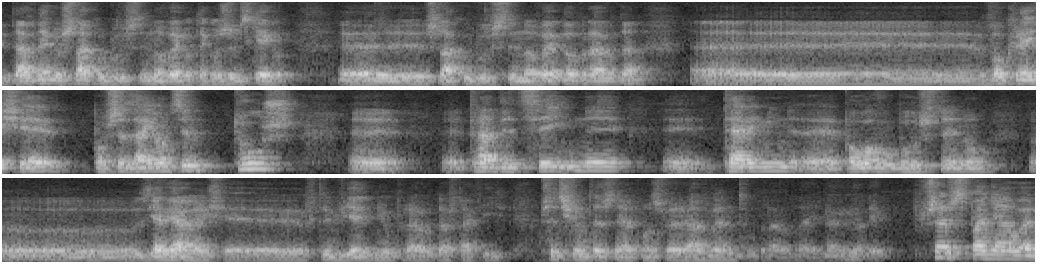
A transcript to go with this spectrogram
dawnego szlaku bursztynowego, tego rzymskiego szlaku bursztynowego, prawda, w okresie poprzedzającym tuż tradycyjny termin połowu bursztynu zjawiałem się w tym Wiedniu, prawda, w takiej przedświątecznej atmosferze Adwentu, prawda, i tak dalej. Przewspaniałe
